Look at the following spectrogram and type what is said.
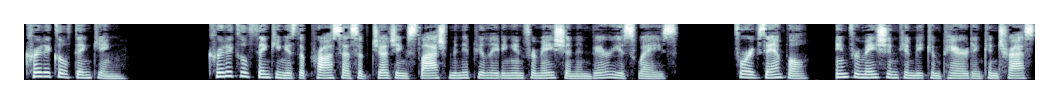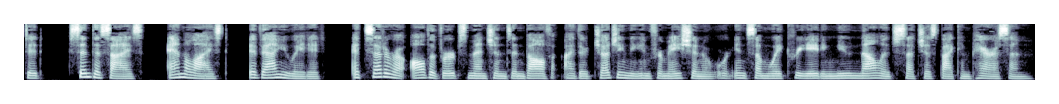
Critical thinking. Critical thinking is the process of judging slash manipulating information in various ways. For example, information can be compared and contrasted, synthesized, analyzed, evaluated, etc. All the verbs mentioned involve either judging the information or in some way creating new knowledge, such as by comparison.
